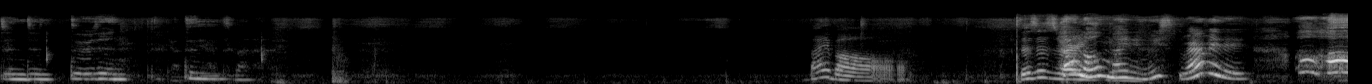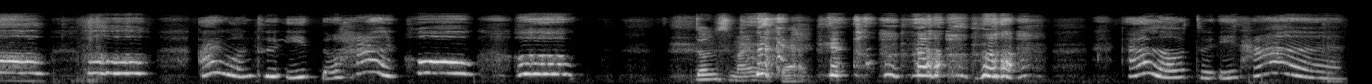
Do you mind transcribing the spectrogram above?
Dun, dun, dun, dun. Dun. Bible. This is very Hello, my name is Rabbit. Oh, oh, oh, I want to eat the hand. Oh, oh. Don't smile like that. I love to eat ham.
